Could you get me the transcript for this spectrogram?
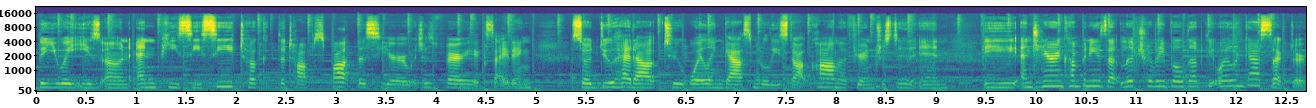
the UAE's own NPCC took the top spot this year, which is very exciting. So do head out to oilandgasmiddleeast.com if you're interested in the engineering companies that literally build up the oil and gas sector.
